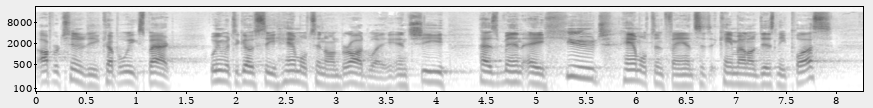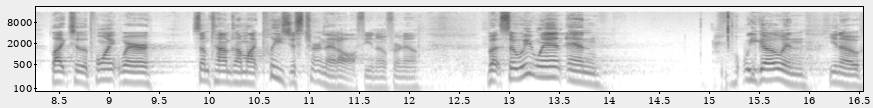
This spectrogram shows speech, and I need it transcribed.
opportunity a couple weeks back. We went to go see Hamilton on Broadway, and she has been a huge Hamilton fan since it came out on Disney Plus, like to the point where sometimes I'm like, please just turn that off, you know, for now. But so we went and we go and you know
